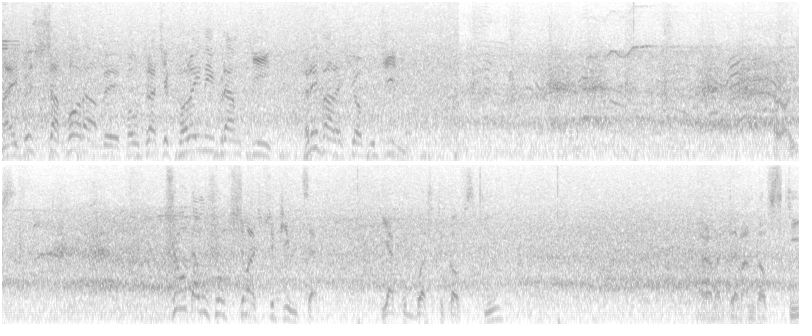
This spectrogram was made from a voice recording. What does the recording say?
Najwyższa pora, by po utracie kolejnej bramki rywale się obudzili. Royce. Czy uda mu się utrzymać przy piłce? Jakub Błaszczykowski. Robert Lewandowski.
